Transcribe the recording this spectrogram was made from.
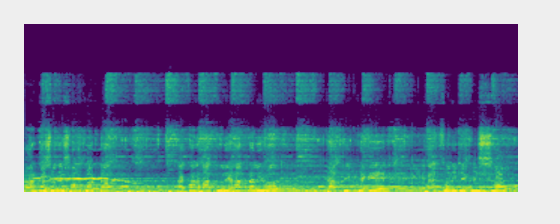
পারকাশনের শঙ্করদা একবার হাত তুলে হাততালি হোক। যার দিক থেকে হ্যান্সনিকে কৃষ্ণ।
